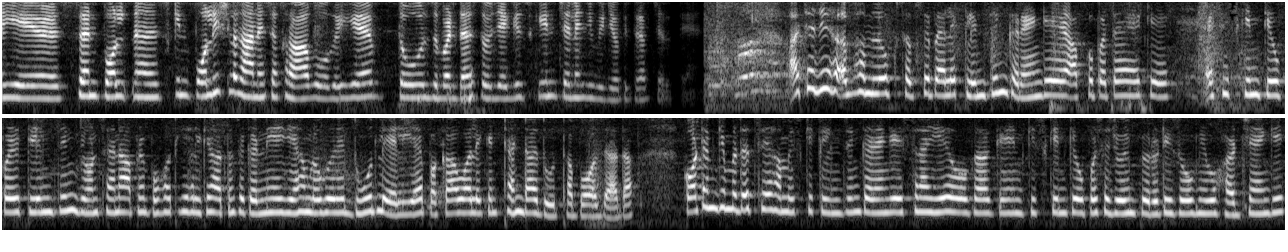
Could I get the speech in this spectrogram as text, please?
ये सन पॉल स्किन पॉलिश लगाने से ख़राब हो गई है तो ज़बरदस्त हो जाएगी स्किन। चैलेंज वीडियो की तरफ़ चलते हैं। अच्छा जी, अब हम लोग सबसे पहले क्लिनजिंग करेंगे। आपको पता है कि ऐसी स्किन के ऊपर क्लिनजिंग जो है ना, आपने बहुत ही हल्के हाथों से करनी है। ये हम लोगों ने दूध ले लिया है, पका हुआ, लेकिन ठंडा दूध था बहुत ज़्यादा। कॉटन की मदद से हम इसकी क्लिनजिंग करेंगे। इस तरह ये होगा कि इनकी स्किन के ऊपर से जो इम्प्योरिटीज़ होंगी, वो हट जाएँगी।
